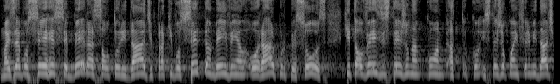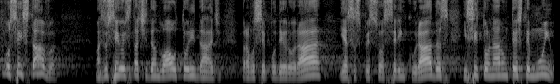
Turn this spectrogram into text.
mas é você receber essa autoridade para que você também venha orar por pessoas que talvez estejam, na, com, a, estejam com a enfermidade que você estava, mas o Senhor está te dando autoridade para você poder orar e essas pessoas serem curadas e se tornar um testemunho,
